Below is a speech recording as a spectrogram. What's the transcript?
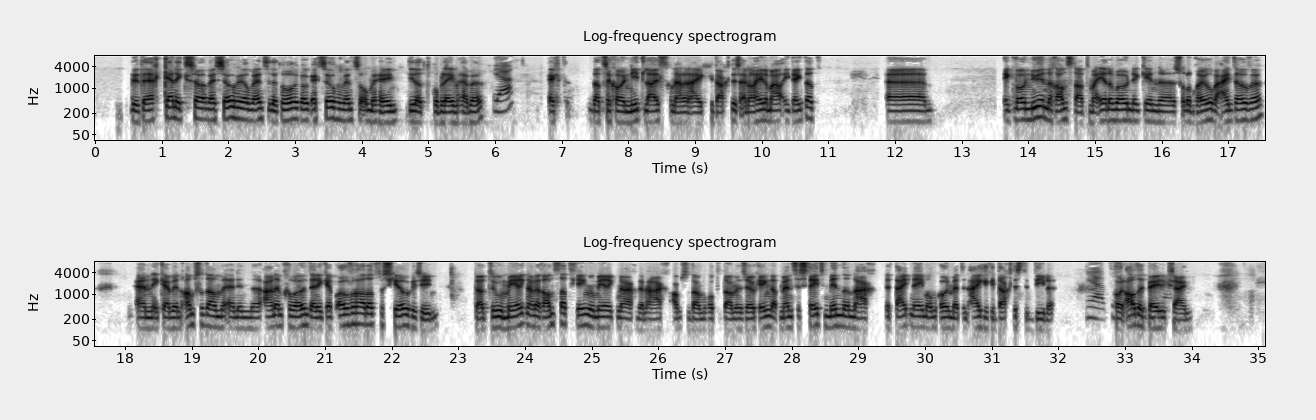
dit herken ik zo, bij zoveel mensen. Dat hoor ik ook echt zoveel mensen om me heen die dat probleem hebben. Ja? Echt, dat ze gewoon niet luisteren naar hun eigen gedachten. En al helemaal, ik denk dat... Uh, ik woon nu in de Randstad, maar eerder woonde ik in uh, Zonnebreugel bij Eindhoven. En ik heb in Amsterdam en in uh, Arnhem gewoond. En ik heb overal dat verschil gezien dat hoe meer ik naar de Randstad ging, hoe meer ik naar Den Haag, Amsterdam, Rotterdam en zo ging, dat mensen steeds minder naar de tijd nemen om gewoon met hun eigen gedachten te dealen. Ja, gewoon altijd bezig zijn.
